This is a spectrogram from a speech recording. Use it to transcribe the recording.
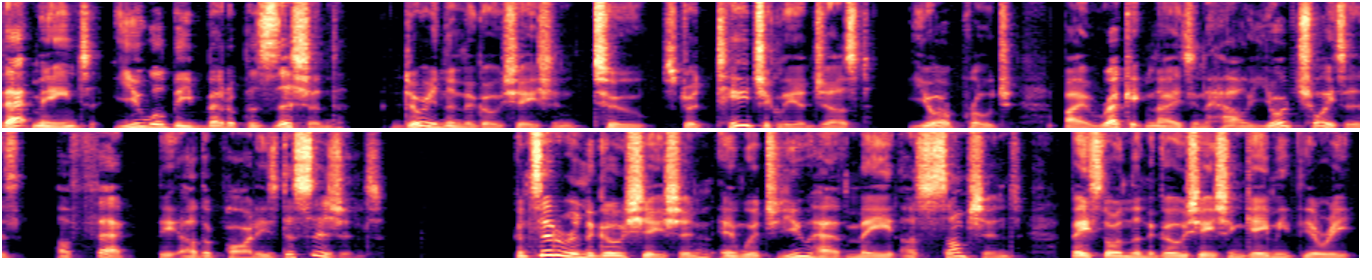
That means you will be better positioned during the negotiation to strategically adjust your approach by recognizing how your choices affect the other party's decisions. Consider a negotiation in which you have made assumptions based on the negotiation gaming theory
